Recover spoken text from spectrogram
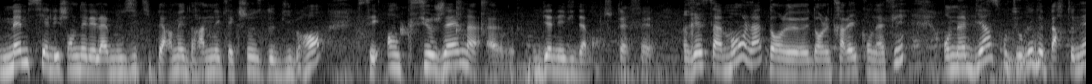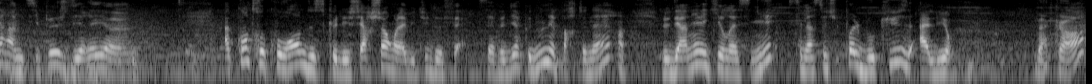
même s'il y a les chandelles et la musique qui permettent de ramener quelque chose de vibrant, c'est anxiogène, euh, bien évidemment Tout à fait. récemment, là, dans le, dans le travail qu'on a fait, on aime bien s'entourer de partenaires un petit peu, je dirais, euh, à contre-courant de ce que les chercheurs ont l'habitude de faire. Ça veut dire que nous, les partenaires, le dernier avec qui on a signé, c'est l'Institut Paul Bocuse à Lyon. D'accord.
